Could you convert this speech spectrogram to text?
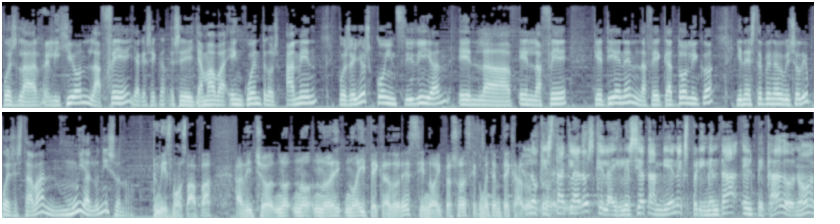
pues la religión, la fe, ya que se, se llamaba Encuentros Amén, pues ellos coincidían en la, en la fe que tienen, la fe católica, y en este primer episodio pues estaban muy al unísono. El mismo Papa ha dicho, no, no, no, hay, no hay pecadores, sino hay personas que cometen pecados. Lo que ¿no? está claro es que la Iglesia también experimenta el pecado, ¿no?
